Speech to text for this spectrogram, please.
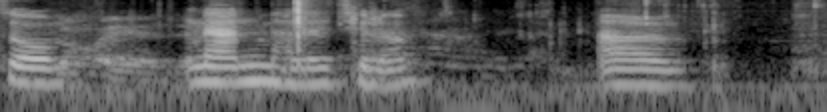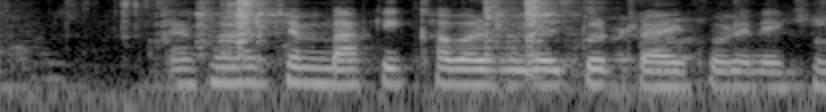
সো নান ভালোই ছিল। আর এখন হচ্ছে আমি বাকি খাবারগুলো একটু ট্রাই করে দেখি।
